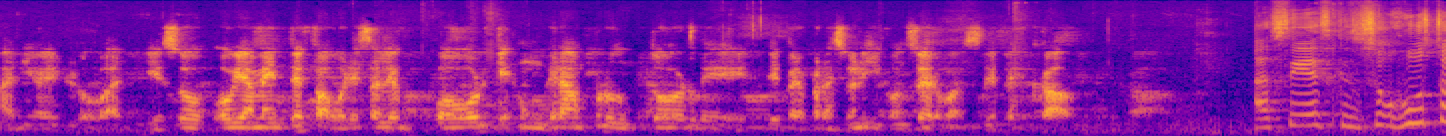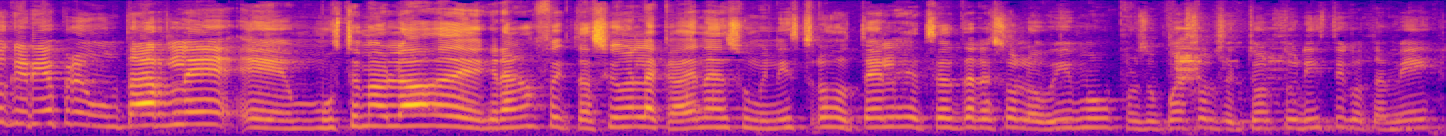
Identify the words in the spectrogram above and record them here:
a nivel global. Y eso obviamente favorece al Ecuador, que es un gran productor de, de preparaciones y conservas de pescado. Así es, que justo quería preguntarle, eh, usted me hablaba de gran afectación en la cadena de suministros, hoteles, etcétera, eso lo vimos, por supuesto, el sector turístico también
